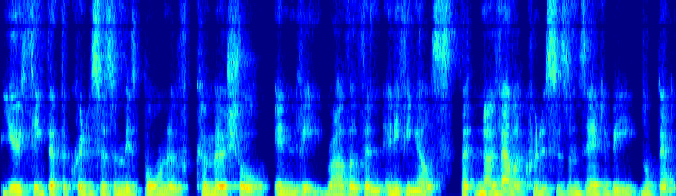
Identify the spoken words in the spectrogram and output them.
You think that the criticism is born of commercial envy rather than anything else, that no valid criticisms there to be looked at?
